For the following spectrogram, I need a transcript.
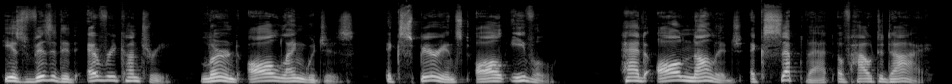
He has visited every country, learned all languages, experienced all evil, had all knowledge except that of how to die.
